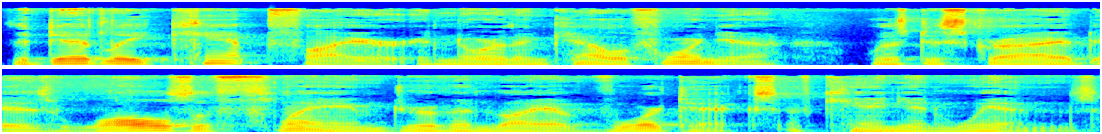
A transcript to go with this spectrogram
The deadly Camp Fire in Northern California was described as walls of flame driven by a vortex of canyon winds.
